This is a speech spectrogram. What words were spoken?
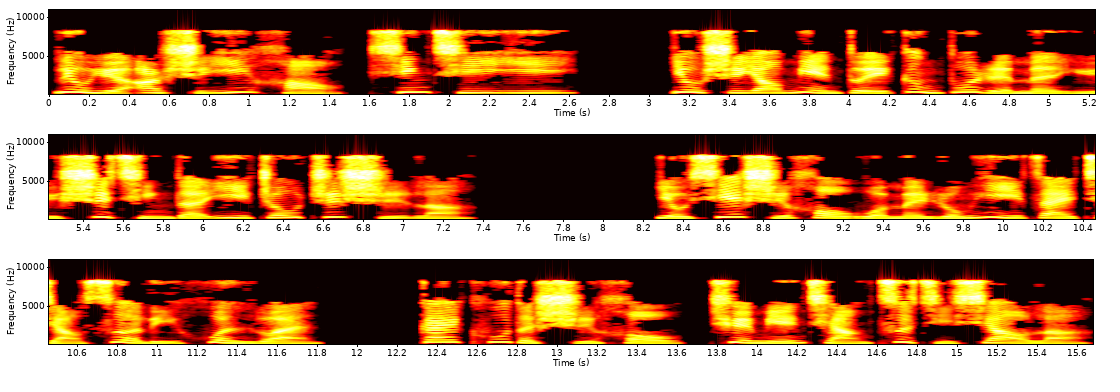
六月二十一号，星期一，又是要面对更多人们与事情的一周之始了。有些时候，我们容易在角色里混乱，该哭的时候却勉强自己笑了，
